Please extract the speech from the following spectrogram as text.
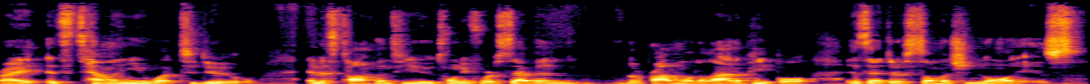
Right? It's telling you what to do and it's talking to you 24 7. The problem with a lot of people is that there's so much noise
